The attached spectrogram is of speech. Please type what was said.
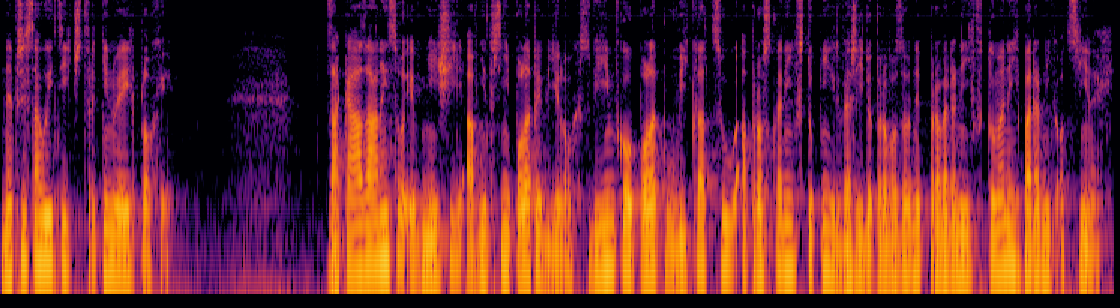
nepřesahující čtvrtinu jejich plochy. Zakázány jsou i vnější a vnitřní polepy výloh s výjimkou polepů výkladců a prosklených vstupních dveří do provozovny provedených v tumených barevných odstínech,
